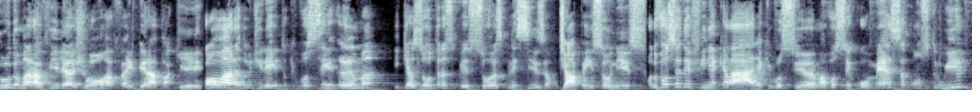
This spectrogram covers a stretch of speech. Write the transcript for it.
Tudo maravilha, João Rafael Imperato aqui. Qual área do direito que você ama e que as outras pessoas precisam? Já pensou nisso? Quando você define aquela área que você ama, você começa a construir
